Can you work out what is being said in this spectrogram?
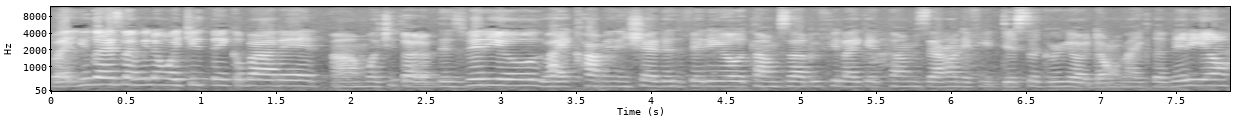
but you guys let me know what you think about it um, what you thought of this video. Like comment and share this video. Thumbs up if you like it thumbs down if you disagree or don't like the video.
